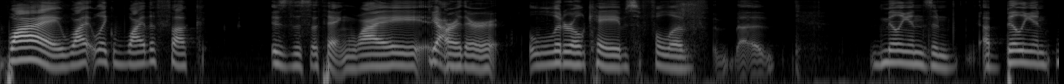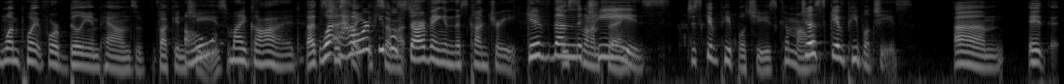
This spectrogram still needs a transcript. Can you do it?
why? Why? Like, why the fuck is this a thing? Why Yeah. are there literal caves full of uh, millions and a billion, 1.4 billion pounds of fucking cheese? Oh my god. That's what just, how like, are it's so people starving in this country? Give them This the cheese. Just give people cheese. Come on. Just give people cheese. Um, it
